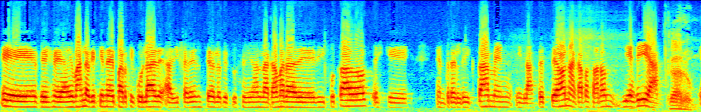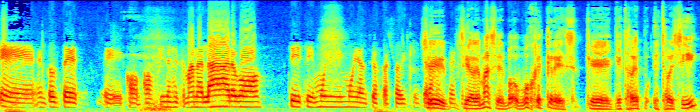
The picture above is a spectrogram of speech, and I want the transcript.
eh, desde además lo que tiene de particular, a diferencia de lo que sucedió en la Cámara de Diputados, es que entre el dictamen y la sesión acá pasaron 10 días. Claro. Eh, entonces, eh, con, con, fines de semana largos. Sí, sí, muy muy ansiosa estoy, sinceramente. Sí, sí además, eh, ¿vos, vos qué crees? ¿Que, ¿Que, esta vez esta vez sí?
